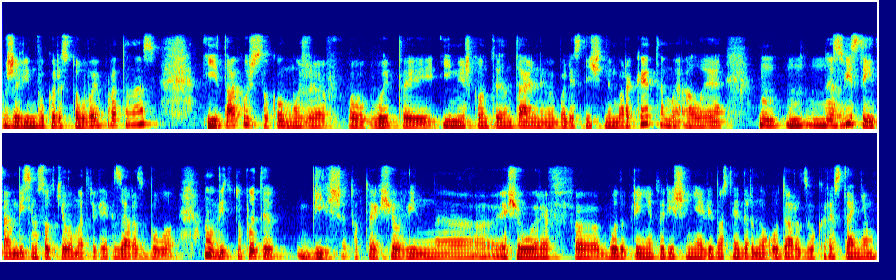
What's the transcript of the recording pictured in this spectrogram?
вже він використовує проти нас, і також цілком може вбити і міжконтинентальними балістичними ракетами, але ну не з відстані там 800 кілометрів, як зараз було. Ну відступити більше. Тобто, якщо він, якщо у РФ буде прийнято рішення відносно ядерного удару з використанням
